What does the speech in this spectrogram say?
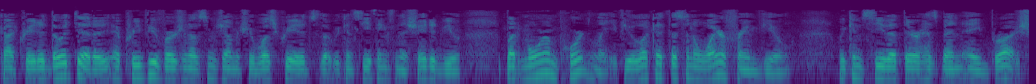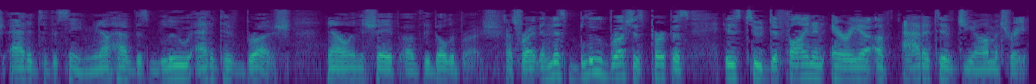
got created, though it did. A, a, preview version of some geometry was created so that we can see things in the shaded view. But more importantly, if you look at this in a wireframe view, we can see that there has been a brush added to the scene. We now have this blue additive brush now in the shape of the builder brush. That's right. And this blue brush's purpose is to define an area of additive geometry.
